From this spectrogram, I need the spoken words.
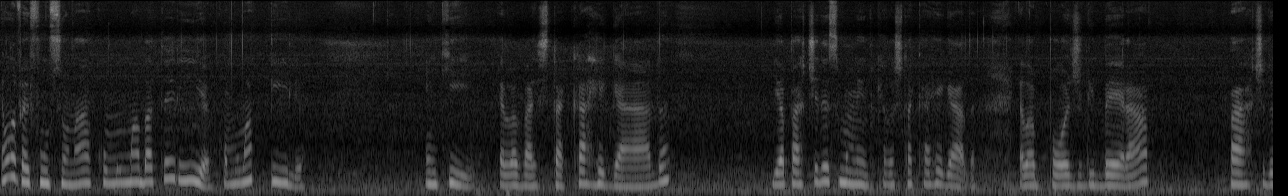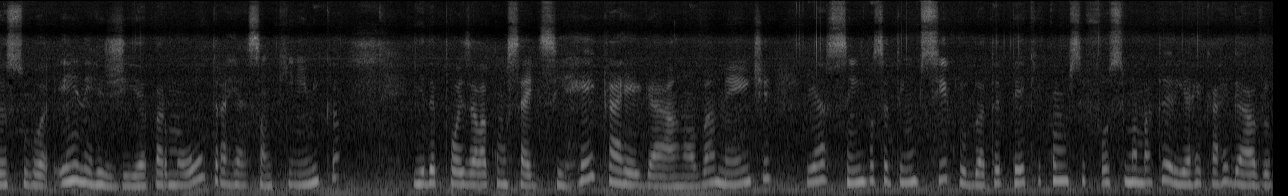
Ela vai funcionar como uma bateria, como uma pilha, em que ela vai estar carregada, e a partir desse momento que ela está carregada, ela pode liberar parte da sua energia para uma outra reação química e depois ela consegue se recarregar novamente e assim você tem um ciclo do ATP que é como se fosse uma bateria recarregável.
